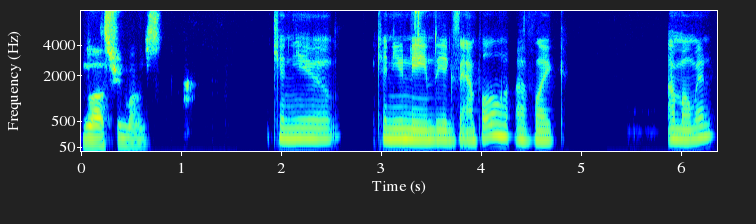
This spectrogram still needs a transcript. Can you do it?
the last few months. Can you can you name the example of like a moment?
